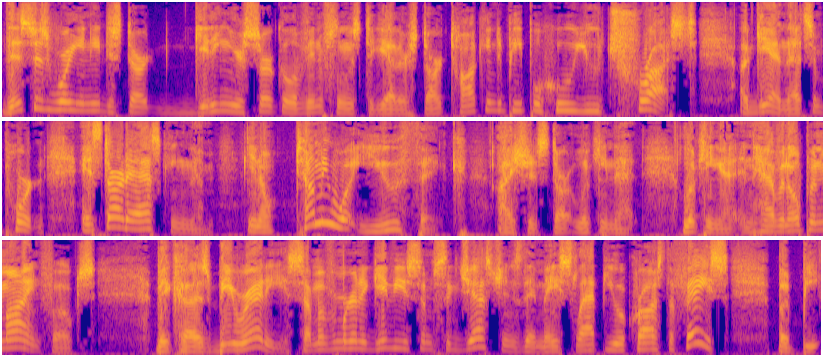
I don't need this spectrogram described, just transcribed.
this is where you need to start getting your circle of influence together. Start talking to people who you trust. Again, that's important. And start asking them, you know, tell me what you think I should start looking at looking at and have an open mind, folks. Because be ready. Some of them are going to give you some suggestions that may slap you across the face, but be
